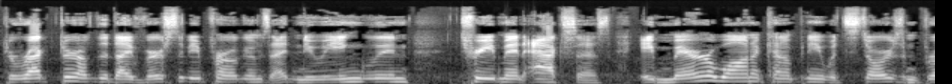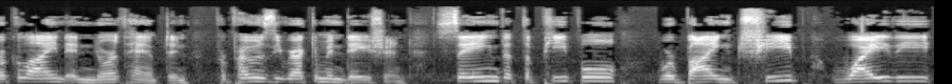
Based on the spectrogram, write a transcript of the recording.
director of the diversity programs at New England Treatment Access, a marijuana company with stores in Brookline and Northampton, proposed the recommendation, saying that the people were buying cheap, widely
